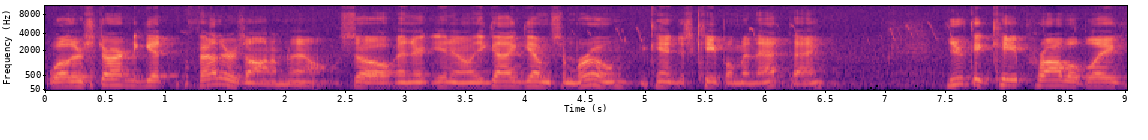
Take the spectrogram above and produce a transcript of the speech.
Well, they're starting to get feathers on them now. So, and you know, you got to give them some room. You can't just keep them in that thing. You could keep probably,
